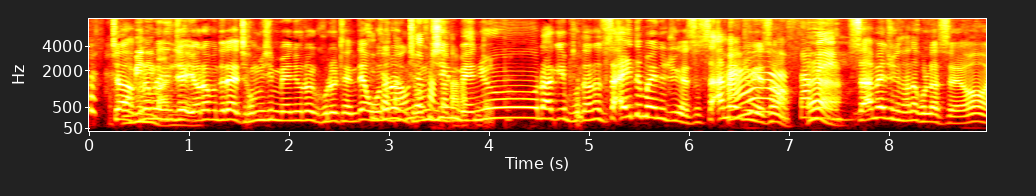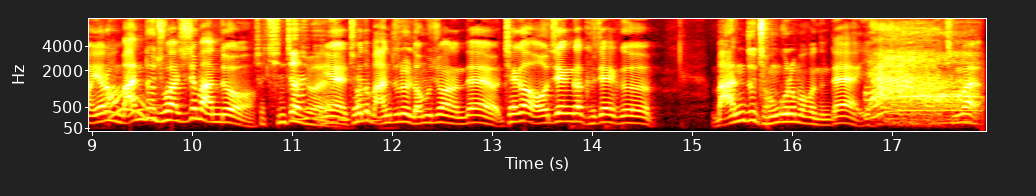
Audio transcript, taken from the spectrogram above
자, 그러면 이제 많네요. 여러분들의 점심 메뉴를 고를 텐데 오늘은 점심 메뉴라기보다는 사이드 메뉴 중에서 쌈메 아, 중에서 쌈에 네, 중에서 하나 골랐어요. 여러분 만두 좋아하시죠? 만두. 저 진짜 좋아요. 예, 저도 만두를 너무 좋아하는데 제가 어젠가 그제 그 만두 전골을 먹었는데 야 정말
